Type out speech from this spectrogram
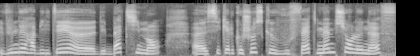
vulnérabilité euh, des bâtiments. Euh, c'est quelque chose que vous faites même sur le neuf.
